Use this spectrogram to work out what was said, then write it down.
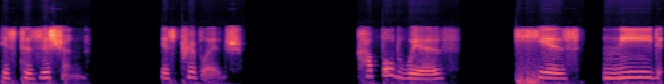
his position, his privilege, coupled with his need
